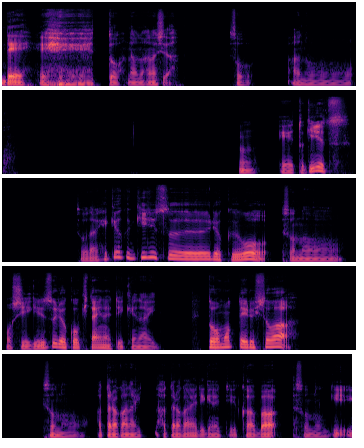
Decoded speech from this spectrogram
で、えー、っと、何の話だ？そう。あのー、うん。えー、っと、技術。そうだ、結局技術力を、その、欲しい、技術力を鍛えないといけないと思っている人は、その、働かない、働かないといけないっていうか、場、その技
